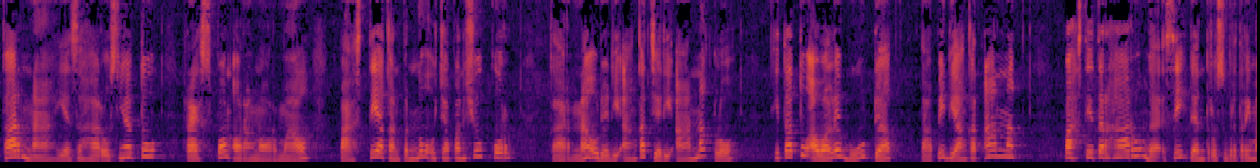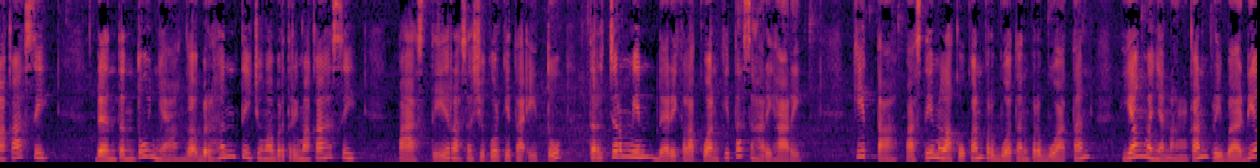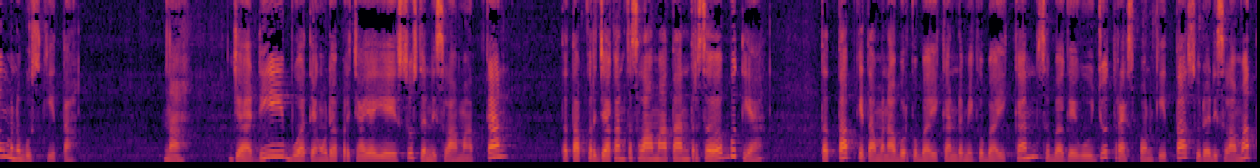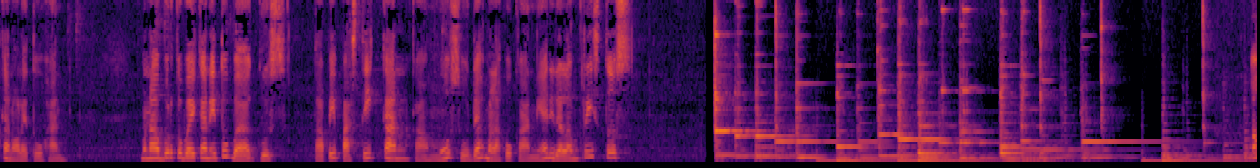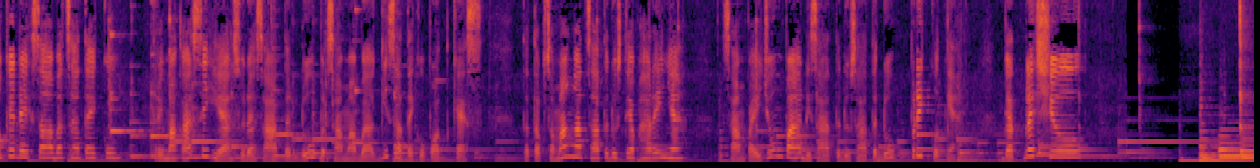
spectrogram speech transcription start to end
Karena ya seharusnya tuh respon orang normal pasti akan penuh ucapan syukur karena udah diangkat jadi anak loh. Kita tuh awalnya budak, tapi diangkat anak. Pasti terharu nggak sih dan terus berterima kasih? Dan tentunya nggak berhenti cuma berterima kasih. Pasti rasa syukur kita itu tercermin dari kelakuan kita sehari-hari. Kita pasti melakukan perbuatan-perbuatan yang menyenangkan pribadi yang menebus kita. Nah, jadi buat yang udah percaya Yesus dan diselamatkan, tetap kerjakan keselamatan tersebut ya. Tetap kita menabur kebaikan demi kebaikan sebagai wujud respon kita sudah diselamatkan oleh Tuhan. Menabur kebaikan itu bagus, tapi pastikan kamu sudah melakukannya di dalam Kristus. Oke deh sahabat sateku, terima kasih ya sudah saat teduh bersama Bagi Sateku Podcast. Tetap semangat saat teduh setiap harinya. Sampai jumpa di saat teduh-saat teduh berikutnya. God bless you. thank you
